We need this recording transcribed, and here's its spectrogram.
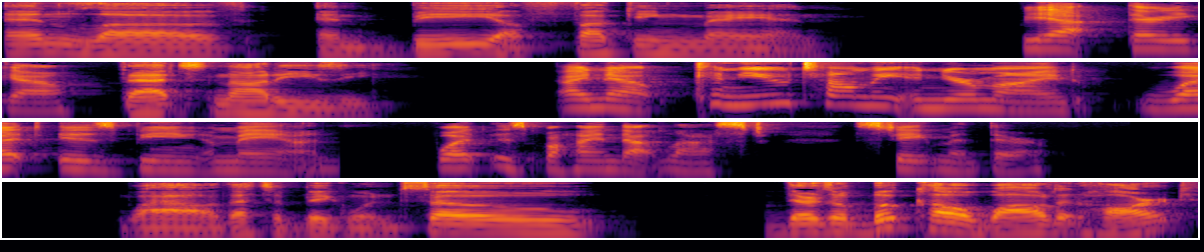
and love and be a fucking man. Yeah, there you go. That's not easy. I know. Can you tell me in your mind what is being a man? What is behind that last statement there? Wow, that's a big one. So there's a book called Wild at Heart.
